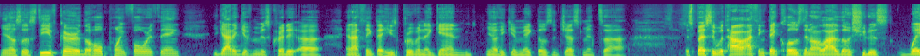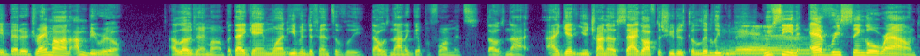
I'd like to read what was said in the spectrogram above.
You know, so Steve Kerr, the whole point forward thing, you got to give him his credit. Uh, and I think that he's proven again, you know, he can make those adjustments. Uh, especially with how I think they closed in on a lot of those shooters way better. Draymond, I'm gonna be real. I love Draymond, but that game one, even defensively, that was not a good performance. That was not. I get you're trying to sag off the shooters, but literally, Man. we've seen every single round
